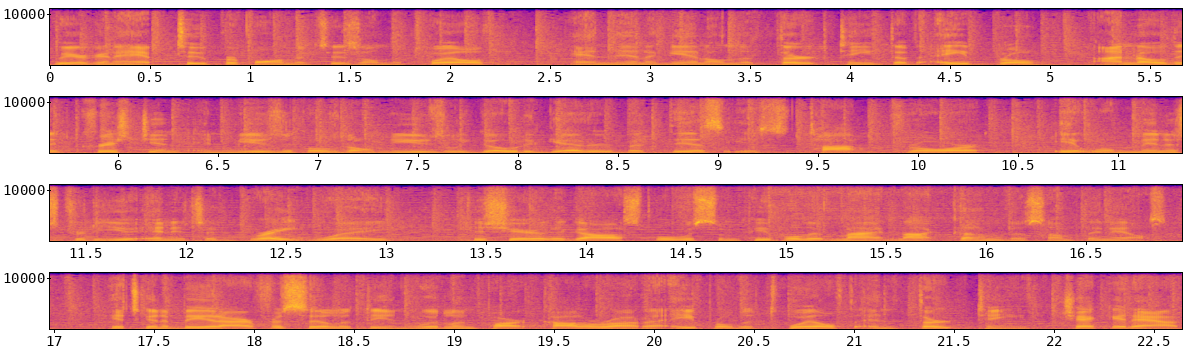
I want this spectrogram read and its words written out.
We are going to have two performances on the 12th and then again on the 13th of April. I know that Christian and musicals don't usually go together, but this is top drawer. It will minister to you, and it's a great way to share the gospel with some people that might not come to something else. It's going to be at our facility in Woodland Park, Colorado, April the 12th and 13th. Check it out.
